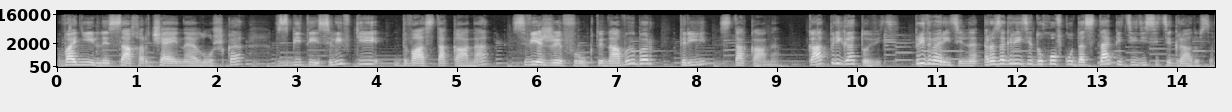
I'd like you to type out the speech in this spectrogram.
ванильный сахар чайная ложка – взбитые сливки 2 стакана, свежие фрукты на выбор 3 стакана. Как приготовить? Предварительно разогрейте духовку до 150 градусов.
